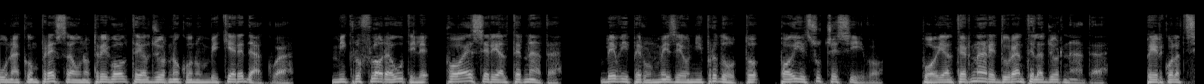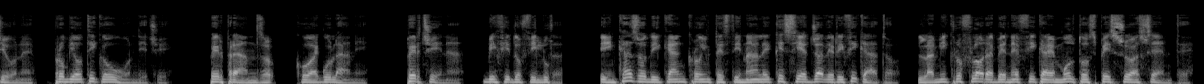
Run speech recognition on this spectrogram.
Una compressa 1-3 volte al giorno con un bicchiere d'acqua. Microflora utile, può essere alternata. Bevi per un mese ogni prodotto, poi il successivo. Puoi alternare durante la giornata. Per colazione, probiotico 11. Per pranzo, coagulani. Per cena, bifidofillut. In caso di cancro intestinale che si è già verificato, la microflora benefica è molto spesso assente.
